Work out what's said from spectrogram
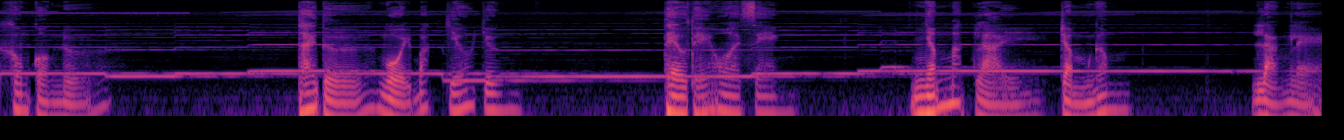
không còn nữa. Thái tử ngồi bắt chéo chân, theo thế hoa sen, nhắm mắt lại trầm ngâm, lặng lẽ.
